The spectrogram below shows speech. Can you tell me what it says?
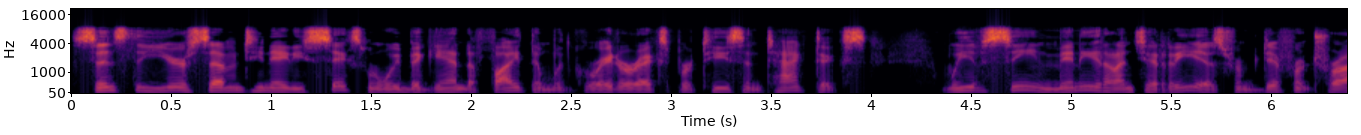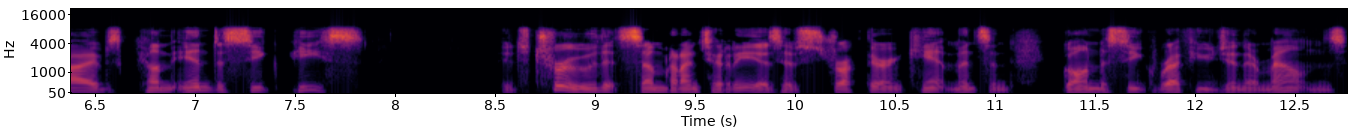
Since the year 1786, when we began to fight them with greater expertise and tactics, we have seen many rancherias from different tribes come in to seek peace. It's true that some rancherias have struck their encampments and gone to seek refuge in their mountains,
